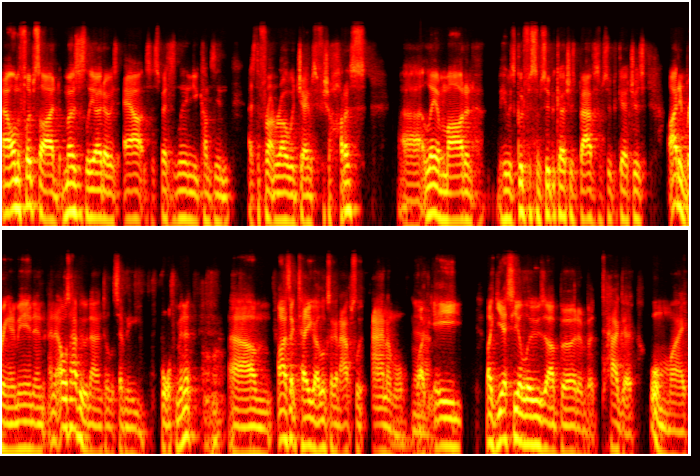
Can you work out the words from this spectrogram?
Uh, on the flip side, Moses Leota is out, so Spencer Leniu comes in as the front row with James Fisher Harris. Uh, Liam Martin, he was good for some super coaches, bad for some super coaches. I didn't bring him in, and, and I was happy with that until the 74th minute. Um, Izack Tago looks like an absolute animal. Yeah. Like he, like yes, you lose uh, Burton, but Tago, oh my!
